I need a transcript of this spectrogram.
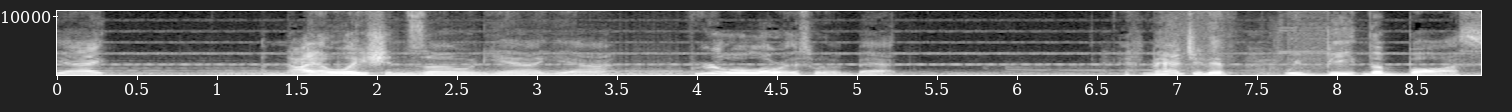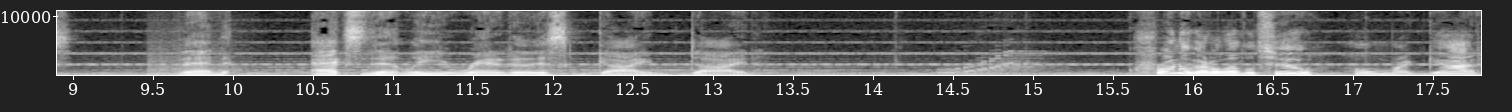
Okay. Annihilation zone. Yeah, yeah. If we were a little lower, this would have been bad. Imagine if we beat the boss, then accidentally ran into this guy and died. Chrono got a level 2. Oh my god.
